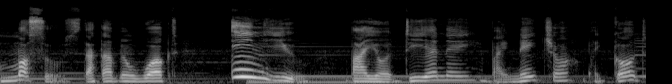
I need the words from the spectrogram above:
muscles that have been worked in you by your DNA, by nature, by God.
